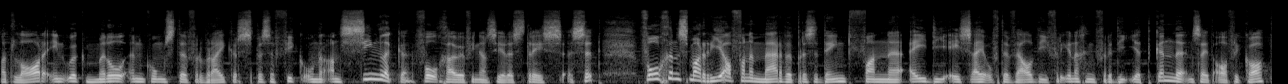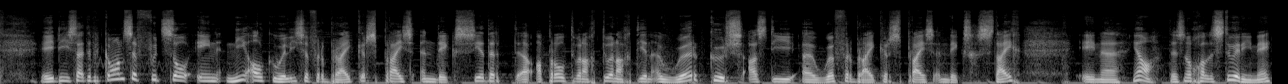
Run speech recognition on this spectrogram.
wat lae en ook middelinkomste verbruikers spesifiek onder aansienlike volgehoue finansiële stres sit. Volgens Maria van der Merwe, president van eh, ADSA of terwyl die Vereniging vir die Eetkunde in Suid-Afrika, het die Suid-Afrikaanse voedsel en nie alkoholiese verbruikersprysindeks sedert uh, April 2020 teen 'n hoër koers as die uh, hoofverbruikersprysindeks gestyg. En uh, ja, dis nogal 'n storie, nê.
